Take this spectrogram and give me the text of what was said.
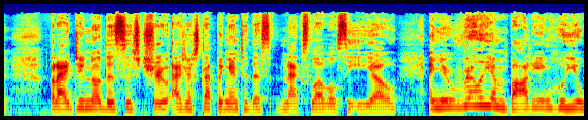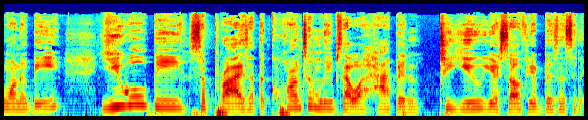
but I do know this is true. As you're stepping into this next level CEO and you're really embodying who you want to be, you will be surprised at the quantum leaps that will happen to you, yourself, your business, and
